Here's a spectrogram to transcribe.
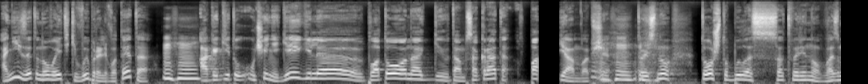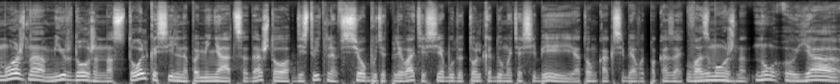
они из этой новой этики выбрали вот это, угу. а какие-то учения Гегеля, Платона, там, Сократа, ям вообще. То есть, ну, то, что было сотворено, возможно, мир должен настолько сильно поменяться, да, что действительно все будет плевать, и все будут только думать о себе и о том, как себя вот показать. Возможно. Ну, я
